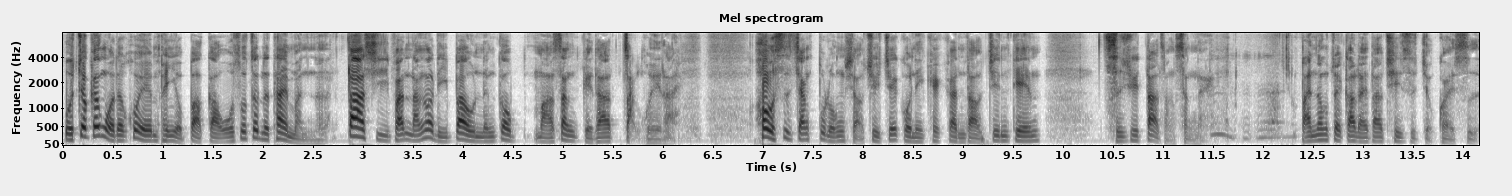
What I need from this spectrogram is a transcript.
我就跟我的会员朋友报告，我说真的太猛了，大洗盘，然后礼拜五能够马上给它涨回来，后市将不容小觑。结果你可以看到今天持续大涨上来，盘中最高来到七十九块四，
